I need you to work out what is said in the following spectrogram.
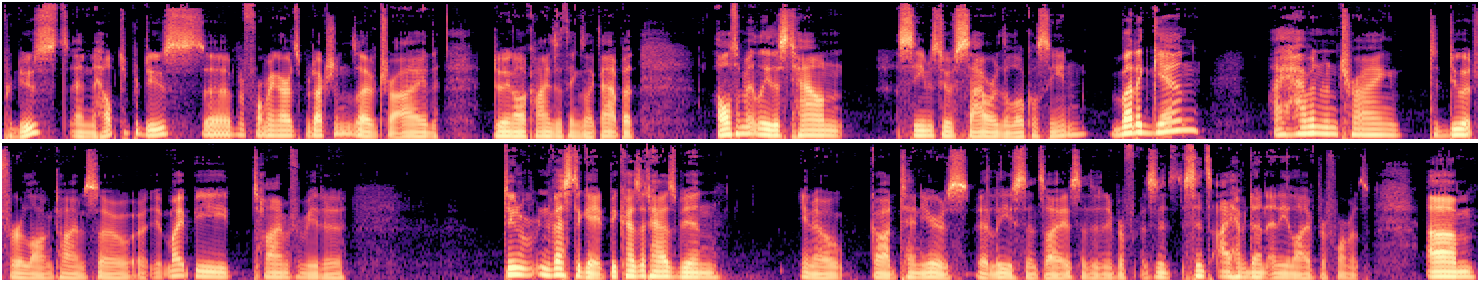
produced and helped to produce uh, performing arts productions. I've tried doing all kinds of things like that, but ultimately, this town seems to have soured the local scene. But again, I haven't been trying to do it for a long time, so uh, it might be time for me to to investigate because it has been, you know, God, ten years at least since I since any since, since I have done any live performance. Um,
